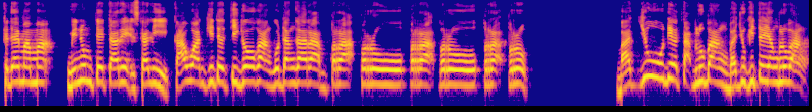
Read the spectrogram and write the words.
kedai mamak, minum teh tarik sekali. Kawan kita tiga orang, gudang garam, perak peruk, perak peruk, perak peruk. Baju dia tak berlubang, baju kita yang berlubang.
